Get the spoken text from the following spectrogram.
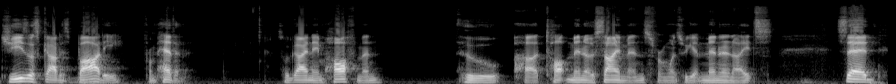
Jesus got his body from heaven. So a guy named Hoffman, who uh, taught Menno Simons, from whence we get Mennonites, said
